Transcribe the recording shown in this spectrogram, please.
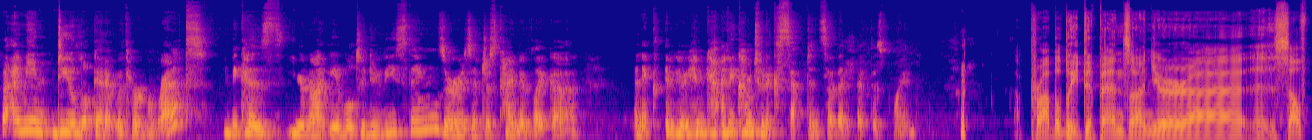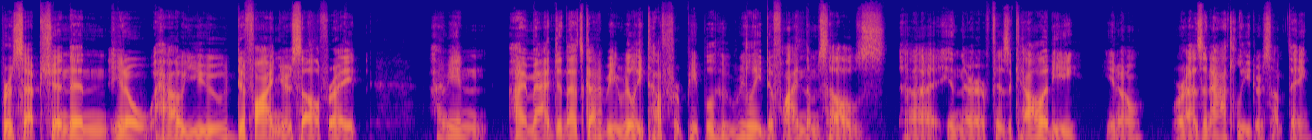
But I mean, do you look at it with regret because you're not able to do these things, or is it just kind of like a an have you come to an acceptance of it at this point? Probably depends on your uh, self perception and you know how you define yourself, right? I mean, I imagine that's got to be really tough for people who really define themselves uh, in their physicality, you know, or as an athlete or something.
